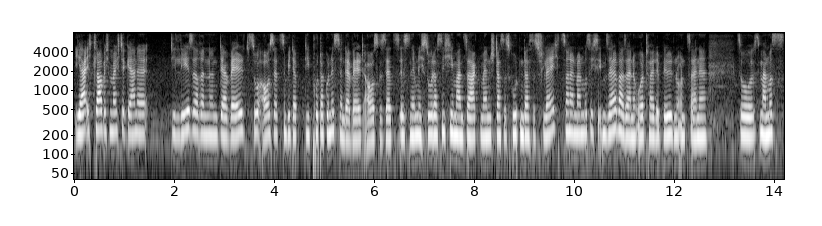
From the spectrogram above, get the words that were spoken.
Ja, ich glaube, ich möchte gerne die Leserinnen der Welt so aussetzen, wie der, die Protagonistin der Welt ausgesetzt ist. Nämlich so, dass nicht jemand sagt, Mensch, das ist gut und das ist schlecht, sondern man muss sich eben selber seine Urteile bilden und seine, so, man muss,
